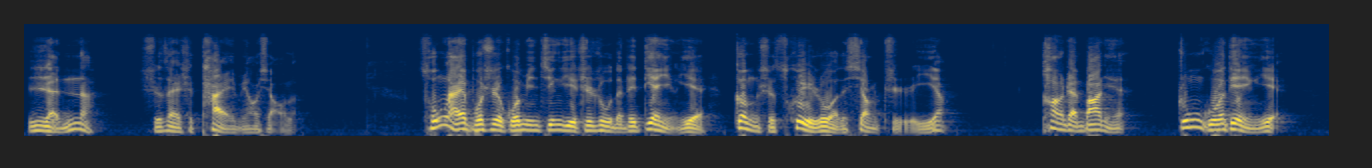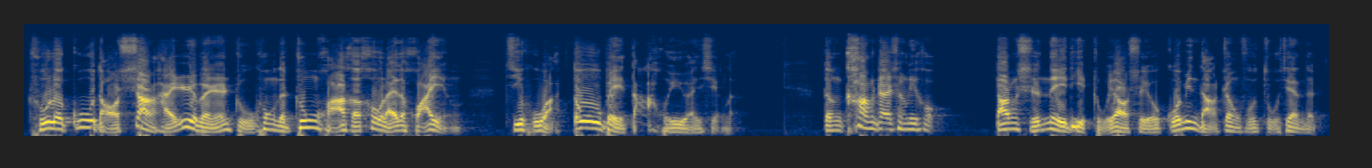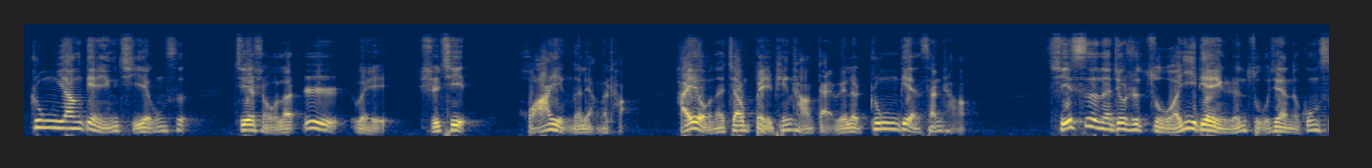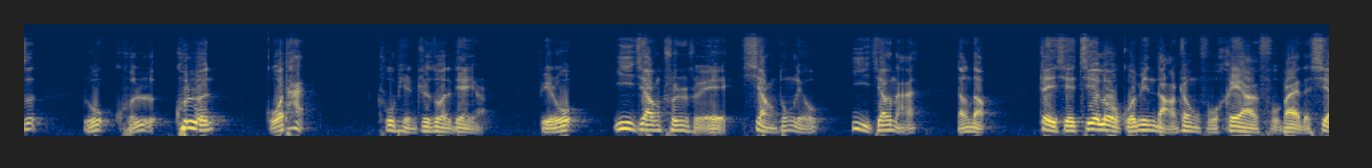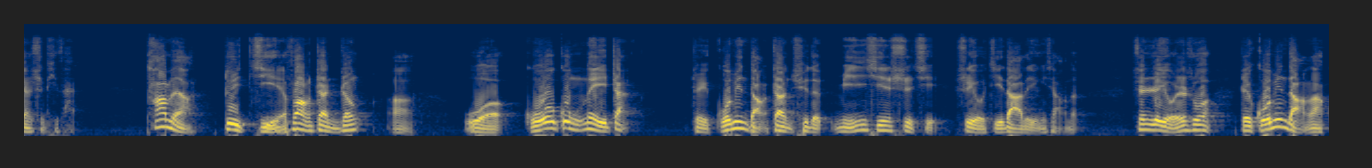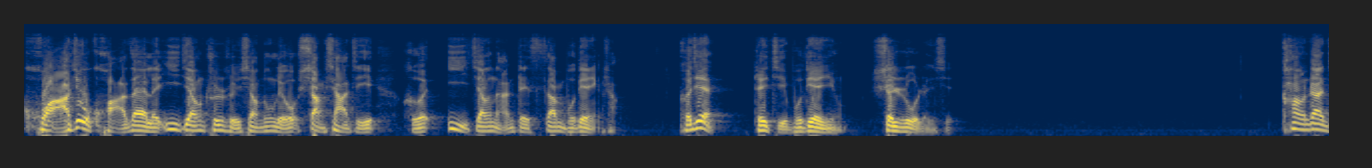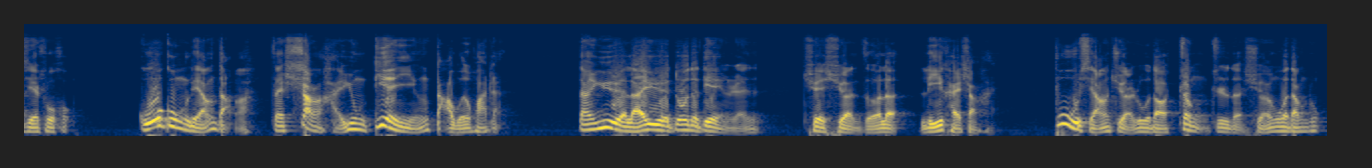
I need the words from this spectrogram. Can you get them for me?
人呢实在是太渺小了。从来不是国民经济支柱的这电影业，更是脆弱的像纸一样。抗战八年，中国电影业除了孤岛、上海日本人主控的中华和后来的华影，几乎啊都被打回原形了。等抗战胜利后，当时内地主要是由国民党政府组建的中央电影企业公司接手了日伪时期华影的两个厂，还有呢将北平厂改为了中电三厂。其次呢就是左翼电影人组建的公司，如昆仑、昆仑、国泰出品制作的电影，比如《一江春水向东流》《忆江南》等等。这些揭露国民党政府黑暗腐败的现实题材，他们啊对解放战争啊，我国共内战，这国民党战区的民心士气是有极大的影响的。甚至有人说，这国民党啊垮就垮在了《一江春水向东流》上下集和《忆江南》这三部电影上，可见这几部电影深入人心。抗战结束后。国共两党啊，在上海用电影打文化战，但越来越多的电影人却选择了离开上海，不想卷入到政治的漩涡当中。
